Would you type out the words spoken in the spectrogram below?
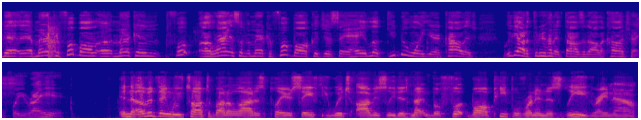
the American football uh, American foot Alliance of American Football could just say, "Hey, look, you do one year in college, we got a three hundred thousand dollar contract for you right here." And the other thing we've talked about a lot is player safety, which obviously there's nothing but football people running this league right now.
